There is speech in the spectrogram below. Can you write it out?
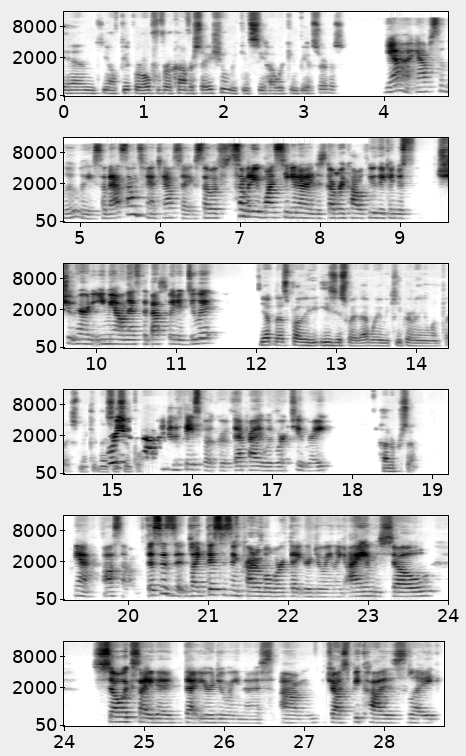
And you know, if people are open for a conversation, we can see how we can be of service. Yeah, absolutely. So that sounds fantastic. So if somebody wants to get on a discovery call with you, they can just shoot her an email, and that's the best way to do it. Yep, that's probably the easiest way. That way, we keep everything in one place, make it nice or and simple. into the Facebook group, that probably would work too, right? Hundred percent. Yeah, awesome. This is like this is incredible work that you're doing. Like I am so so excited that you're doing this um, just because like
